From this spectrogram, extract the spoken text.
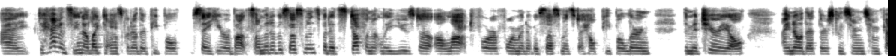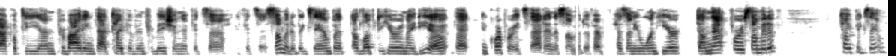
I haven't seen, I'd like to ask what other people say here about summative assessments, but it's definitely used a, a, lot for formative assessments to help people learn the material. I know that there's concerns from faculty on providing that type of information if it's a if it's a summative exam, but I'd love to hear an idea that incorporates that in a summative. Have, has anyone here done that for a summative type exam?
